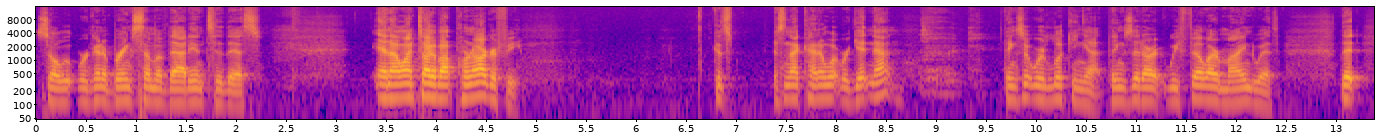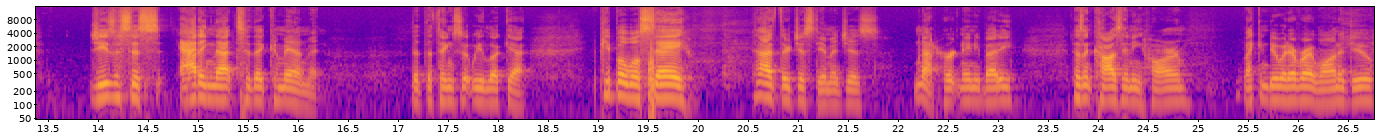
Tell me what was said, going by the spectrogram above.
So we're going to bring some of that into this. And I want to talk about pornography. Cuz isn't that kind of what we're getting at? Things that we're looking at, things that are we fill our mind with. That Jesus is adding that to the commandment. That the things that we look at. People will say, ah, they're just images. I'm not hurting anybody. It doesn't cause any harm. I can do whatever I want to do.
